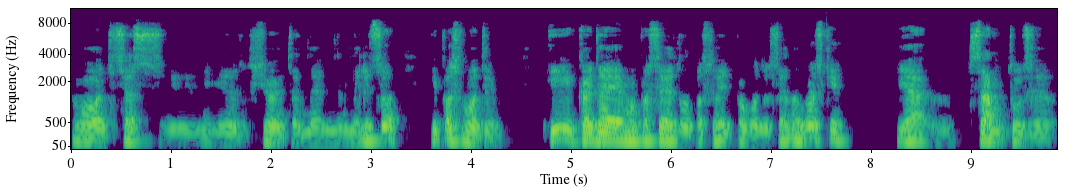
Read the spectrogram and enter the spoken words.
Вот, сейчас э, э, все это на, на, на лицо и посмотрим. И когда я ему посоветовал посмотреть погоду в Сианогорске, я сам тут же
